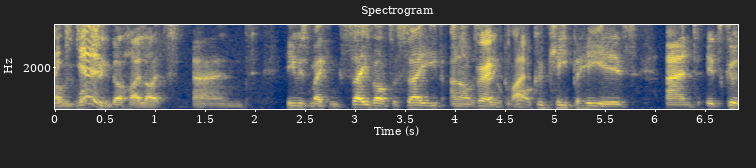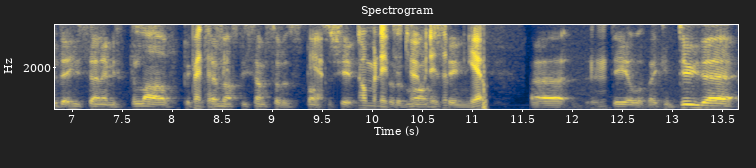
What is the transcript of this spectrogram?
I was you watching the highlights and he was making save after save and I was Very saying what a good keeper he is and it's good that his surname is Glove because Fantastic. there must be some sort of sponsorship Nominative sort of determinism. marketing, Yep. uh, Mhm. deal that they can do there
